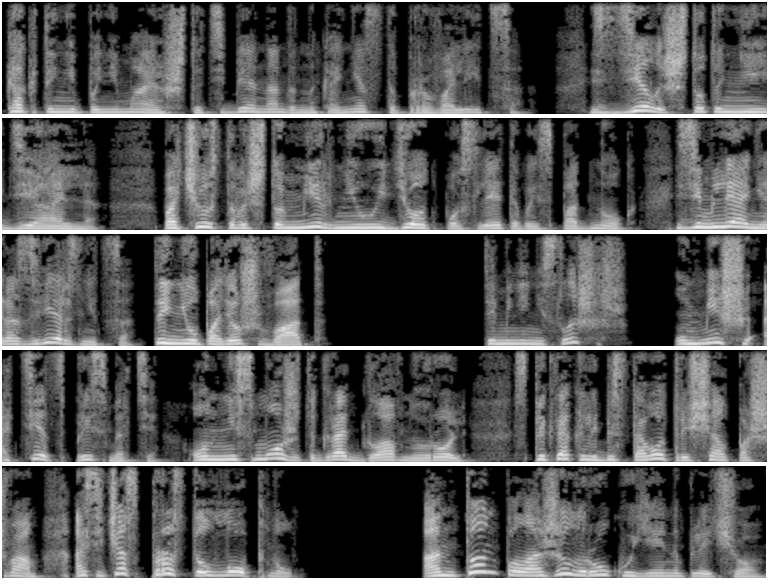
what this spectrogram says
Как ты не понимаешь, что тебе надо наконец-то провалиться? Сделать что-то не идеально. Почувствовать, что мир не уйдет после этого из-под ног. Земля не разверзнется. Ты не упадешь в ад. Ты меня не слышишь? У Миши отец при смерти. Он не сможет играть главную роль. Спектакль и без того трещал по швам, а сейчас просто лопнул. Антон положил руку ей на плечо.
